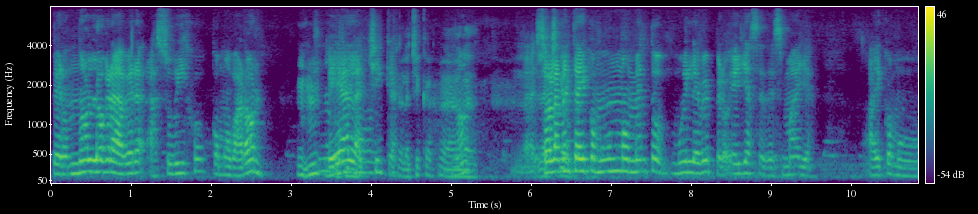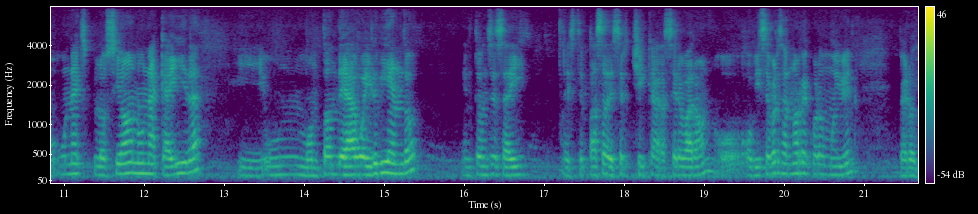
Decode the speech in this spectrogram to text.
pero no logra ver a su hijo como varón. No, Ve a la chica. A la chica. a ¿No? la- La- la Solamente chica- hay como un momento muy leve, pero ella se desmaya. Hay como una explosión, una caída y un montón de agua hirviendo. Entonces ahí este, pasa de ser chica a ser varón, o, o viceversa, no recuerdo muy bien, pero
